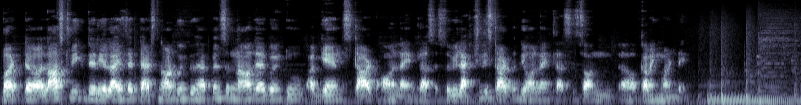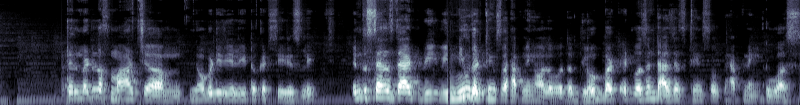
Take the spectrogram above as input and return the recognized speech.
But uh, last week they realized that that's not going to happen, so now they are going to again start online classes. So we'll actually start with the online classes on uh, coming Monday. Till middle of March, um, nobody really took it seriously in the sense that we, we knew that things were happening all over the globe, but it wasn't as if things were happening to us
